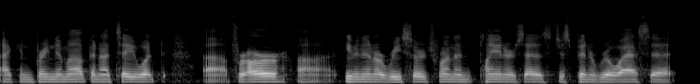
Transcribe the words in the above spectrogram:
I can bring them up and I tell you what, uh, for our, uh, even in our research running planters, has just been a real asset.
